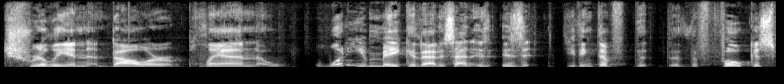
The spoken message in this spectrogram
trillion dollar plan. What do you make of that? Is that is, is it? Do you think the, the the focus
